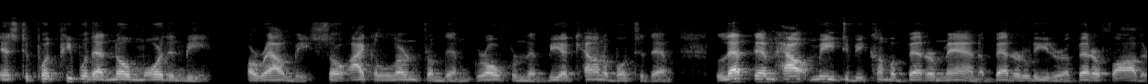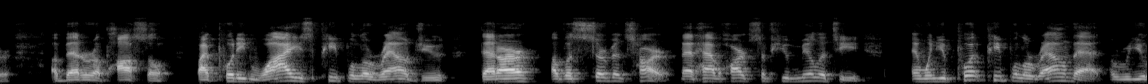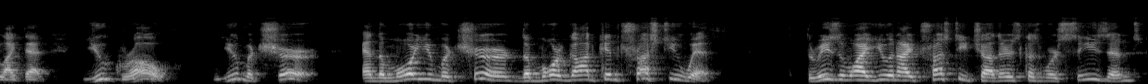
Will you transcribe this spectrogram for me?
is to put people that know more than me around me so I can learn from them, grow from them, be accountable to them. Let them help me to become a better man, a better leader, a better father, a better apostle by putting wise people around you that are of a servant's heart, that have hearts of humility. And when you put people around that, or you like that, you grow, you mature. And the more you mature, the more God can trust you with. The reason why you and I trust each other is because we're seasoned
